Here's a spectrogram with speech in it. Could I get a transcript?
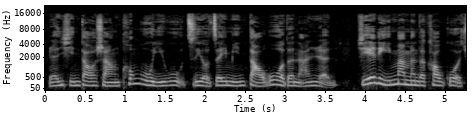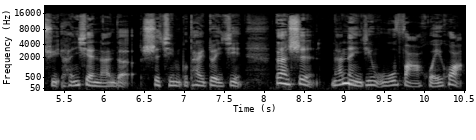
人行道上空无一物，只有这一名倒卧的男人。杰里慢慢地靠过去，很显然的事情不太对劲。但是男人已经无法回话。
